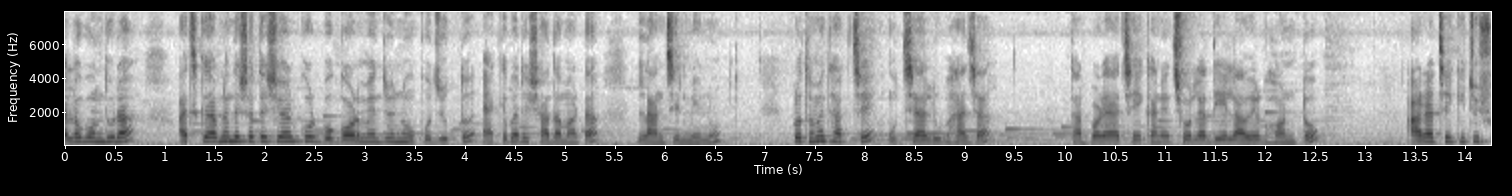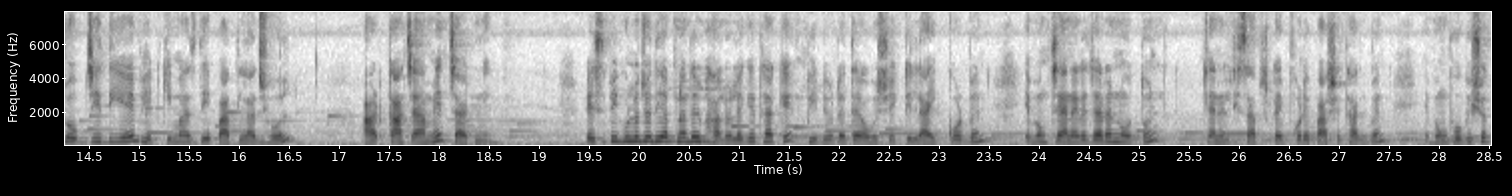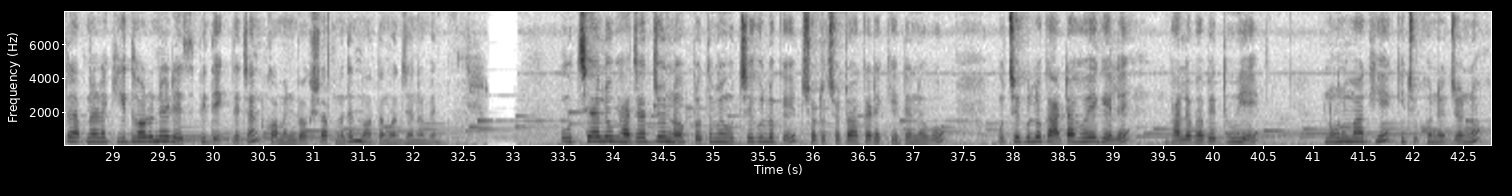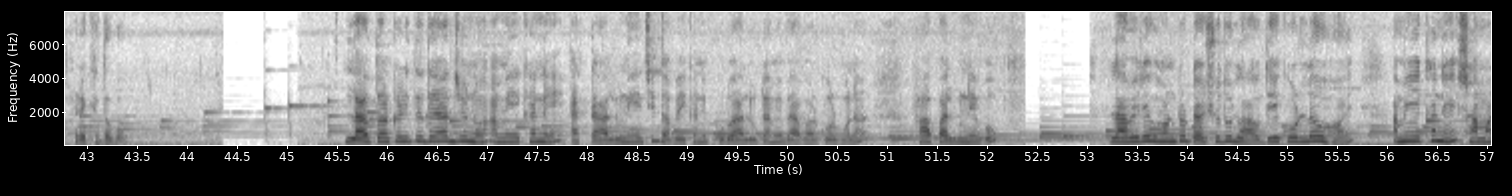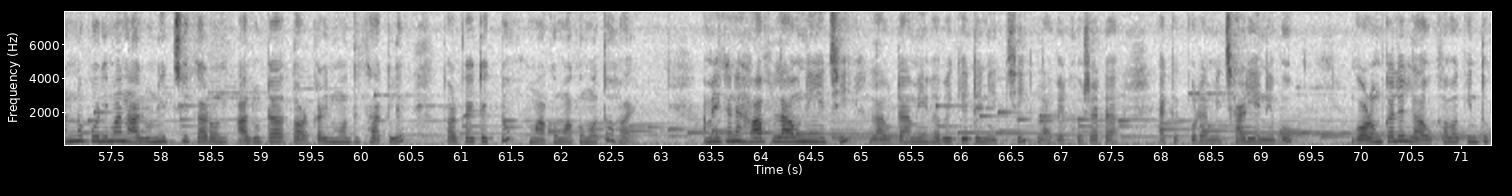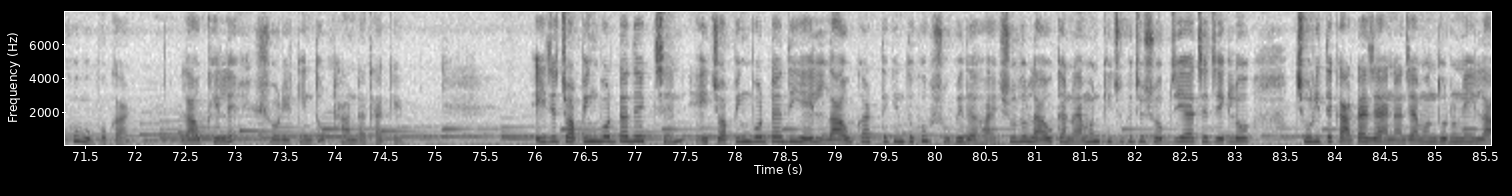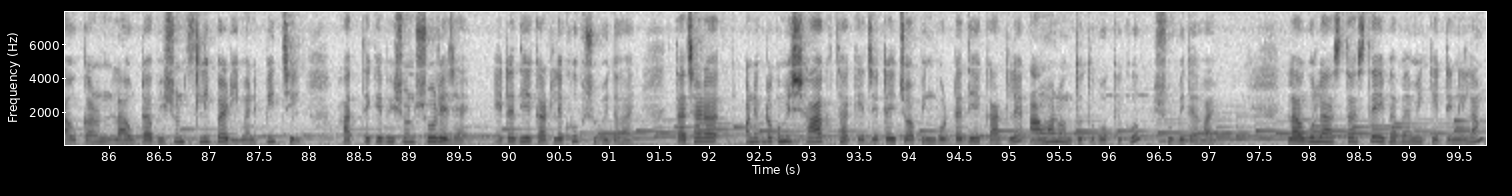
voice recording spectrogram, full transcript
Hello বন্ধুরা, আজকে আপনাদের সাথে শেয়ার করব গরমের জন্য উপযুক্ত একেবারে সাদামাটা লাঞ্চের মেনু প্রথমে থাকছে উচ্ছে আলু ভাজা, তারপরে আছে এখানে ছোলা দিয়ে লাউয়ের ঘন্ট, আর আছে কিছু সবজি দিয়ে ভেটকি মাছ দিয়ে পাতলা ঝোল, আর কাঁচা আমের চাটনি। রেসিপিগুলো যদি আপনাদের ভালো লেগে থাকে, ভিডিওটাতে অবশ্যই একটি লাইক করবেন এবং চ্যানেলে যারা নতুন চ্যানেলটি সাবস্ক্রাইব করে পাশে থাকবেন এবং ভবিষ্যতে আপনারা কী ধরনের রেসিপি দেখতে চান কমেন্ট বক্সে আপনাদের মতামত জানাবেন। উচ্ছে আলু ভাজার জন্য প্রথমে উচ্ছেগুলোকে ছোট ছোট আকারে কেটে নেব। উচ্ছেগুলো কাটা হয়ে গেলে ভালোভাবে ধুয়ে নুন মাখিয়ে কিছুক্ষণের জন্য রেখে দেবো। লাউ তরকারিতে দেওয়ার জন্য আমি এখানে একটা আলু নিয়েছি, তবে এখানে পুরো আলুটা আমি ব্যবহার করব না। হাফ আলু নেব। লাউয়ের ঘন্টটা শুধু লাউ দিয়ে করলেও হয়। আমি এখানে সামান্য পরিমাণ আলু নিচ্ছি কারণ আলুটা তরকারির মধ্যে থাকলে তরকারিটা একটু মাখো মাখো মতো হয়। আমি এখানে হাফ লাউ নিয়েছি। লাউটা আমি এভাবে কেটে নিচ্ছি। লাউয়ের খোসাটা এক এক করে আমি ছাড়িয়ে নেব। গরমকালে লাউ খাওয়া কিন্তু খুব উপকার। লাউ খেলে শরীর কিন্তু ঠান্ডা থাকে। এই যে চপিং বোর্ডটা দেখছেন, এই চপিং বোর্ডটা দিয়ে লাউ কাটতে কিন্তু খুব সুবিধা হয়। শুধু লাউ কেন, এমন কিছু কিছু সবজি আছে যেগুলো ছুরিতে কাটা যায় না। যেমন ধরুন এই লাউ, কারণ লাউটা ভীষণ স্লিপারি মানে পিচ্ছিল, হাত থেকে ভীষণ সরে যায়। এটা দিয়ে কাটলে খুব সুবিধা হয়। তাছাড়া অনেক রকমের শাক থাকে যেটা এই চপিং বোর্ডটা দিয়ে কাটলে আমার অন্তত পক্ষে খুব সুবিধা হয়। লাউগুলো আস্তে আস্তে এভাবে আমি কেটে নিলাম।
